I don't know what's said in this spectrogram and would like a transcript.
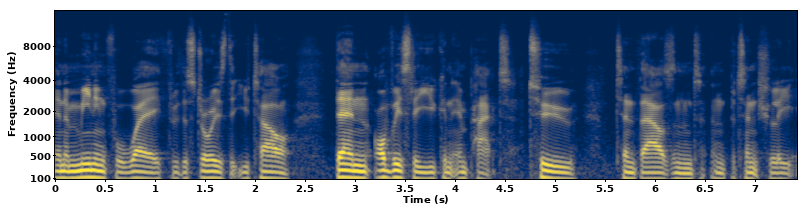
in a meaningful way through the stories that you tell, then obviously you can impact two, 10,000, and potentially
